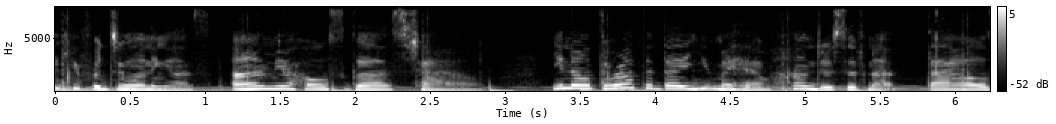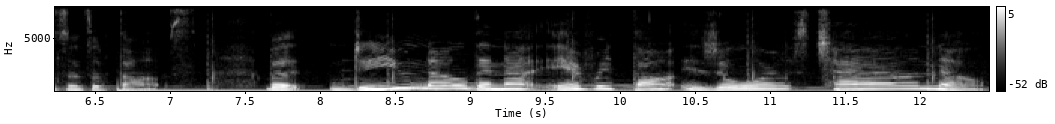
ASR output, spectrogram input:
Thank you for joining us. I'm your host, God's Child. You know, throughout the day, you may have hundreds, if not thousands, of thoughts. But do you know that not every thought is yours, child? No.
